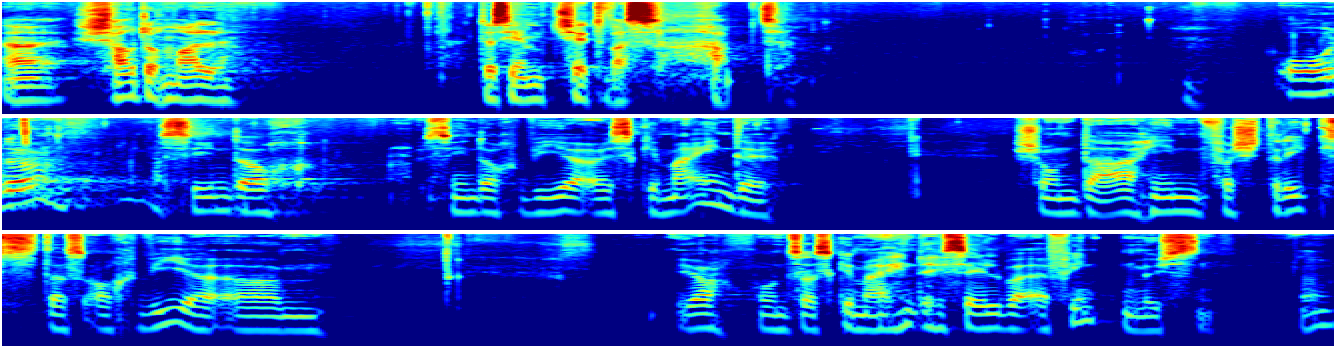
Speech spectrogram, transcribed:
Äh, schaut doch mal, dass ihr im Chat was habt. Oder sind auch, sind auch wir als Gemeinde schon dahin verstrickt, dass auch wir ähm, ja, uns als Gemeinde selber erfinden müssen. Ne?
